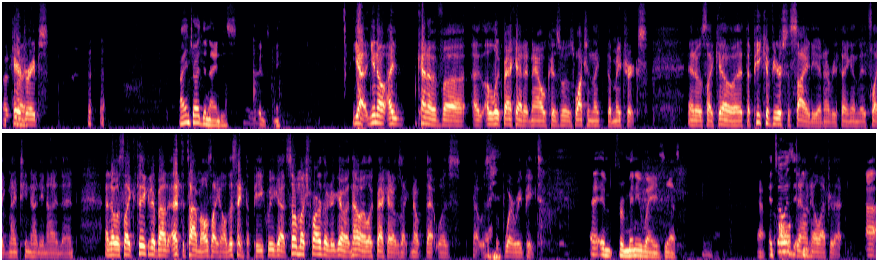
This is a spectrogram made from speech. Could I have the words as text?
That's hair right. drapes. I enjoyed the '90s. Good to me. Yeah, you know, I kind of uh, I look back at it now because I was watching like The Matrix, and it was like, yo, at the peak of your society and everything, and it's like 1999 then, and I was like thinking about it at the time. I was like, oh, this ain't the peak. We got so much farther to go. And now I look back at it, I was like, nope, that was that was where we peaked. In, for many ways, yes. Yeah, it's All always downhill after that. Uh,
